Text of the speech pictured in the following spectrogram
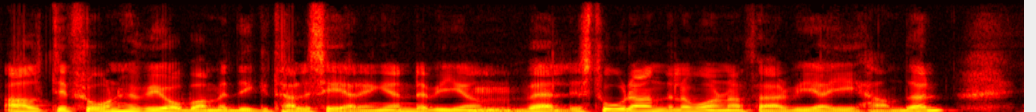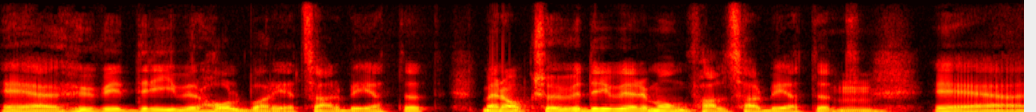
Allt ifrån hur vi jobbar med digitaliseringen, där vi har en väldigt stor andel av vår affär via e-handel, eh, hur vi driver hållbarhetsarbetet, men också hur vi driver mångfaldsarbetet. Eh,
